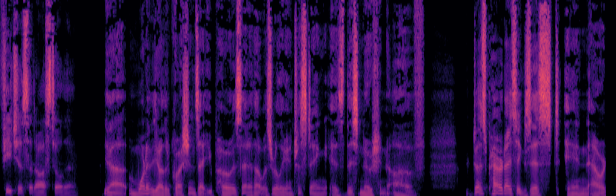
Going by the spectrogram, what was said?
features that are still there. Yeah. One of the other questions that you posed that I thought was really interesting is this notion of does paradise exist in our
